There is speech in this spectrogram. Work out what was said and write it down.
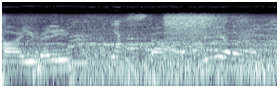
Are you ready? Yes. Stop.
